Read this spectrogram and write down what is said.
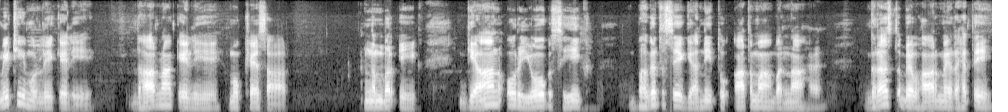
मीठी मुरली के लिए, धारणा के लिए मुख्य सार। नंबर एक, ज्ञान और योग सीख। भगत से ज्ञानी तो आत्मा बनना है। ग्रस्त व्यवहार में रहते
